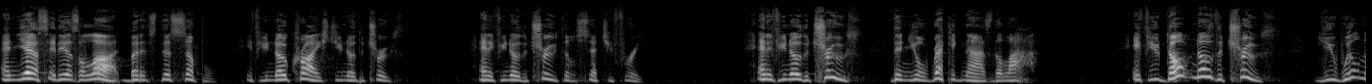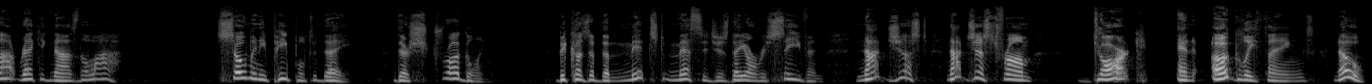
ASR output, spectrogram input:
And yes, it is a lot, but it's this simple. If you know Christ, you know the truth. And if you know the truth, it'll set you free. And if you know the truth, then you'll recognize the lie. If you don't know the truth, you will not recognize the lie. So many people today, they're struggling because of the mixed messages they are receiving, not just, not just from dark and ugly things, no,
